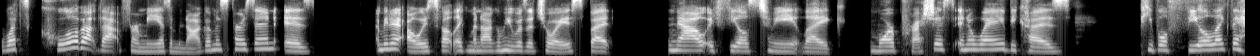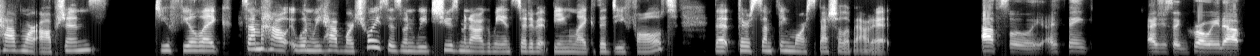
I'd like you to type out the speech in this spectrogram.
What's cool about that for me as a monogamous person is, I mean, I always felt like monogamy was a choice, but now it feels to me like more precious in a way because people feel like they have more options? Do you feel like somehow when we have more choices, when we choose monogamy instead of it being like the default, that there's something more special about it? Absolutely. I think, as you said, growing up,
